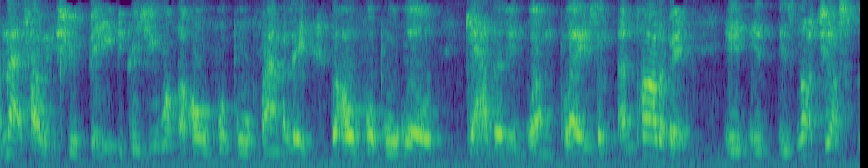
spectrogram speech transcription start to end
And that's how it should be because you want the whole football family, the whole football world gathered in one place. And, and part of it is, is not just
